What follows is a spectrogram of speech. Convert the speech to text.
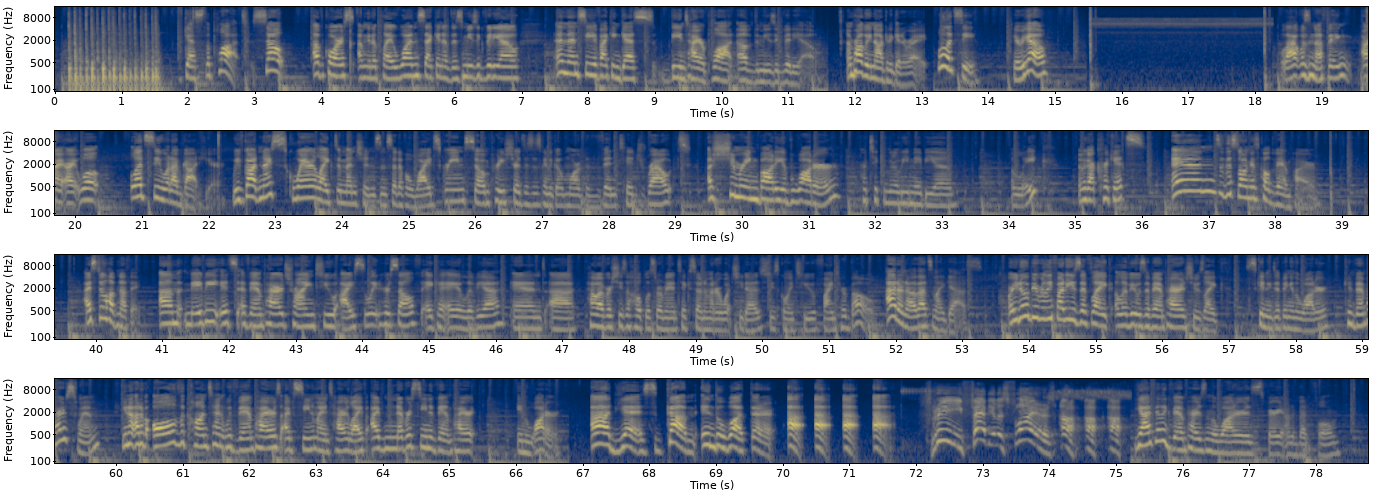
Guess the Plot. So, of course, I'm gonna play one second of this music video and then see if I can guess the entire plot of the music video. I'm probably not gonna get it right. Well, let's see. Here we go. Well, that was nothing. All right, all right, well, let's see what I've got here. We've got nice square-like dimensions instead of a widescreen, so I'm pretty sure this is gonna go more of the vintage route. A shimmering body of water, particularly maybe a, a lake. And we got crickets. And this song is called Vampire. I still have nothing. Um, maybe it's a vampire trying to isolate herself, aka Olivia, and uh, however, she's a hopeless romantic, so no matter what she does, she's going to find her beau. I don't know, that's my guess. Or you know what would be really funny is if like Olivia was a vampire and she was like skinny dipping in the water. Can vampires swim? You know, out of all of the content with vampires I've seen in my entire life, I've never seen a vampire in water. Ah, yes, come in the water. Ah, ah, ah, ah. Three fabulous flyers! Ah, ah, ah. Yeah, I feel like vampires in the water is very uneventful.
